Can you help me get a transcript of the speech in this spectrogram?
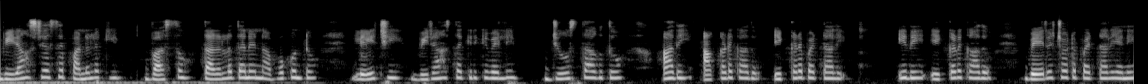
విరాస్ చేసే పనులకి వసు తనలో తనే నవ్వుకుంటూ లేచి విరాస్ దగ్గరికి వెళ్ళి జ్యూస్ తాగుతూ అది అక్కడ కాదు ఇక్కడ పెట్టాలి. ఇది ఇక్కడ కాదు వేరే చోట పెట్టాలి అని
